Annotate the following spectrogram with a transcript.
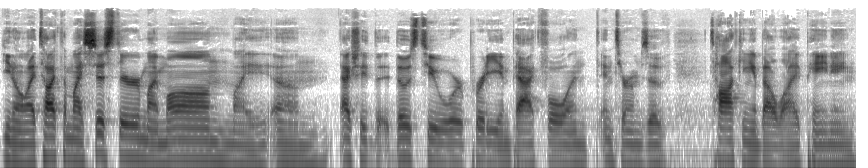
you know, I talked to my sister, my mom, my um, actually th- those two were pretty impactful in in terms of talking about live painting.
